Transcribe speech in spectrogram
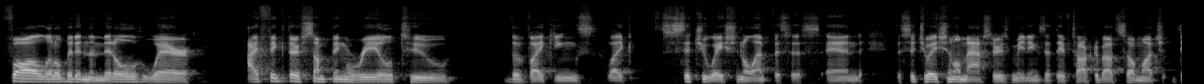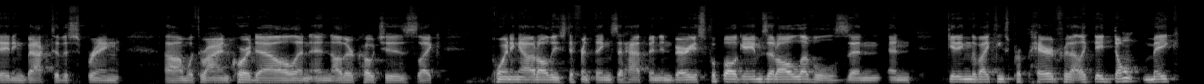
fall a little bit in the middle where I think there's something real to the Vikings like situational emphasis and the situational masters meetings that they've talked about so much dating back to the spring um, with Ryan Cordell and, and other coaches like pointing out all these different things that happen in various football games at all levels and and getting the Vikings prepared for that. Like they don't make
